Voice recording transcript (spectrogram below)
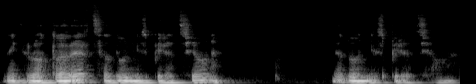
e che lo attraversa ad ogni ispirazione e ad ogni espirazione.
